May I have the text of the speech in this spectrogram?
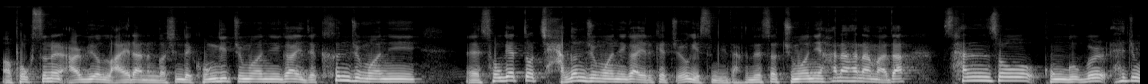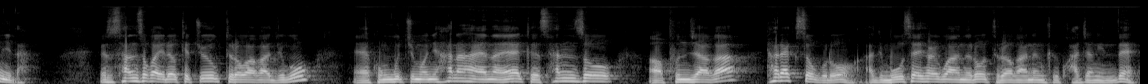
어, 복수는 alveoli라는 것인데 공기주머니가 이제 큰 주머니 에, 속에 또 작은 주머니가 이렇게 쭉 있습니다. 그래서 주머니 하나하나마다 산소 공급을 해줍니다. 그래서 산소가 이렇게 쭉 들어와 가지고 공구 주머니 하나하나에 그 산소 어, 분자가 혈액 속으로 아주 모세혈관으로 들어가는 그 과정인데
